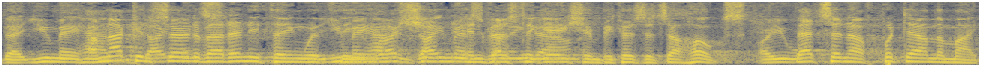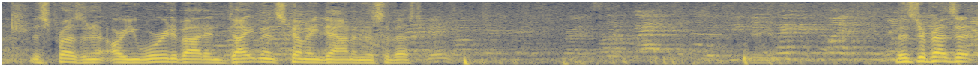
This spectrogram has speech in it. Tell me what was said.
that you may have? I'm not concerned about anything with you the may have Russian indictments coming down? investigation because it's a hoax. Are you- That's enough. Put down the mic. Mr. President, are you worried about indictments coming down in this investigation? Mr. President,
